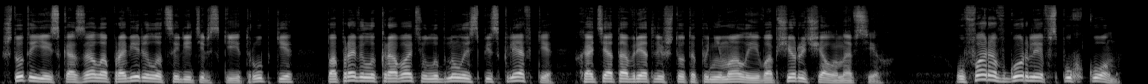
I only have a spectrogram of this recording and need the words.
Что-то ей сказала, проверила целительские трубки — поправила кровать, улыбнулась писклявке, хотя та вряд ли что-то понимала и вообще рычала на всех. У Фара в горле вспух ком.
